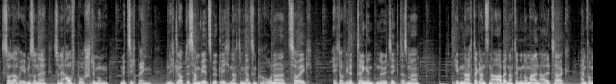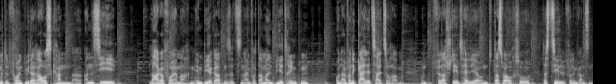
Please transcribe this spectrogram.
soll auch eben so eine, so eine Aufbruchstimmung mit sich bringen. Und ich glaube, das haben wir jetzt wirklich nach dem ganzen Corona-Zeug echt auch wieder dringend nötig, dass man eben nach der ganzen Arbeit, nach dem normalen Alltag einfach mit den Freunden wieder raus kann, an See, Lagerfeuer machen, im Biergarten sitzen, einfach da mal ein Bier trinken und einfach eine geile Zeit zu haben. Und für das steht Hellier und das war auch so das Ziel von dem Ganzen.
